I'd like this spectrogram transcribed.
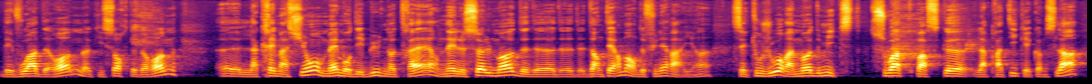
des voies de Rome, qui sortent de Rome, euh, la crémation, même au début de notre ère, n'est le seul mode d'enterrement, de, funérailles. Hein. C'est toujours un mode mixte, soit parce que la pratique est comme cela,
